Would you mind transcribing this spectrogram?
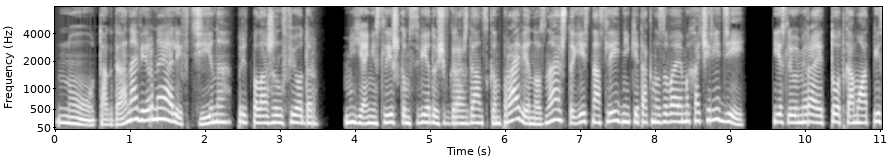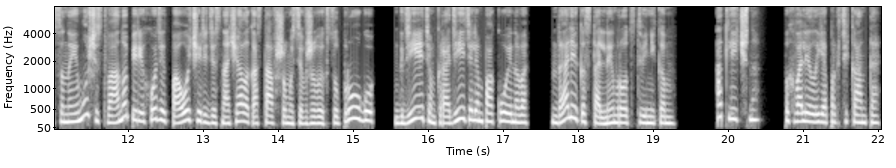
«Ну, тогда, наверное, Алевтина», — предположил Федор. «Я не слишком сведущ в гражданском праве, но знаю, что есть наследники так называемых очередей. Если умирает тот, кому отписано имущество, оно переходит по очереди сначала к оставшемуся в живых супругу, к детям, к родителям покойного, далее к остальным родственникам». «Отлично похвалила я практиканта.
